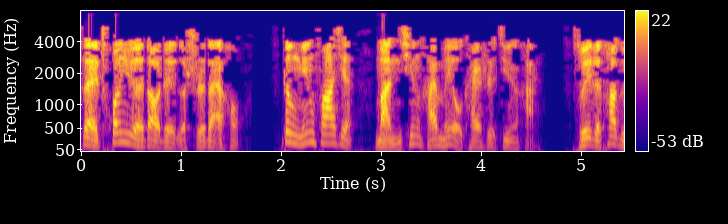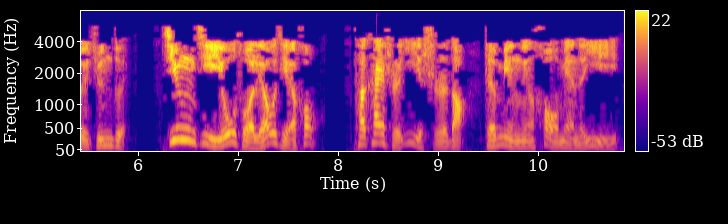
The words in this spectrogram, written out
在穿越到这个时代后，邓明发现满清还没有开始禁海。随着他对军队、经济有所了解后，他开始意识到这命令后面的意义。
